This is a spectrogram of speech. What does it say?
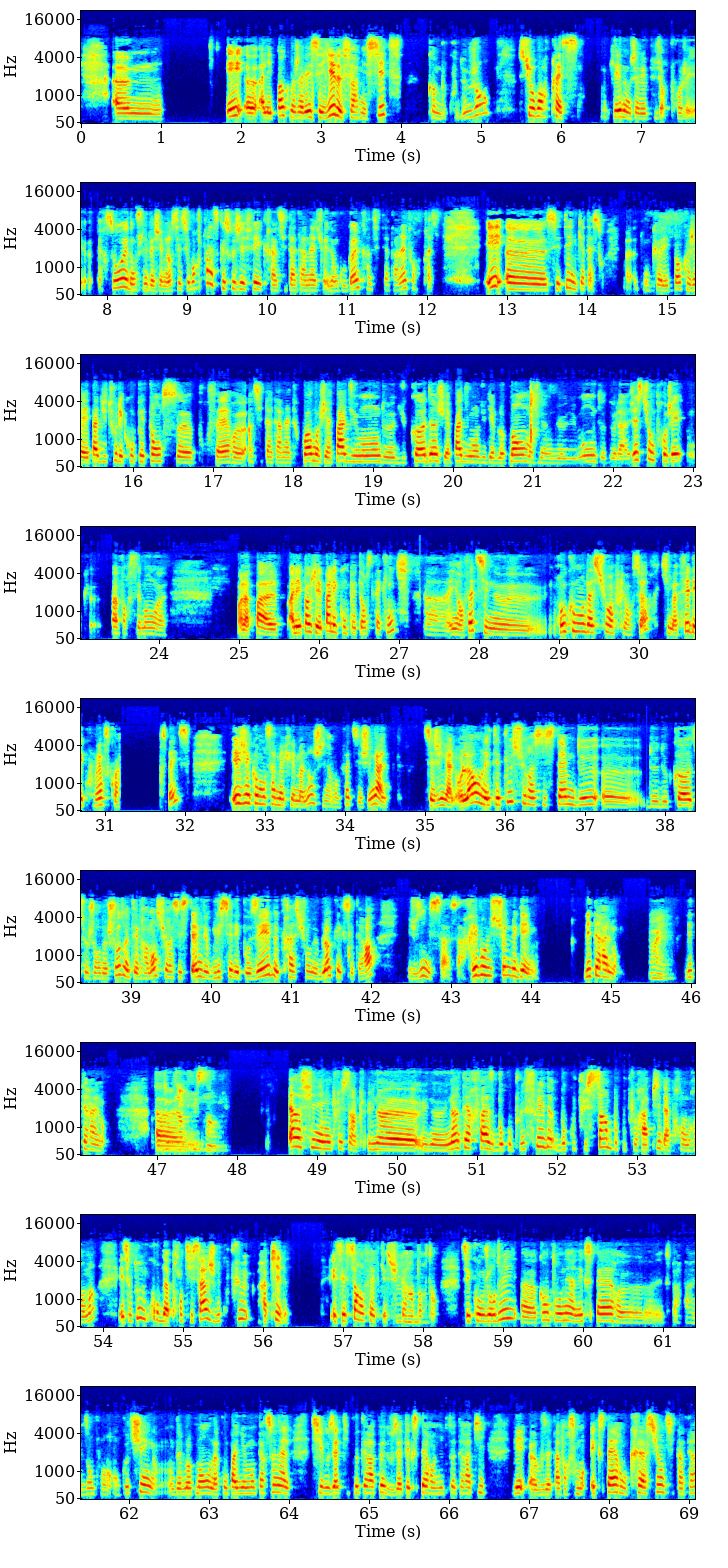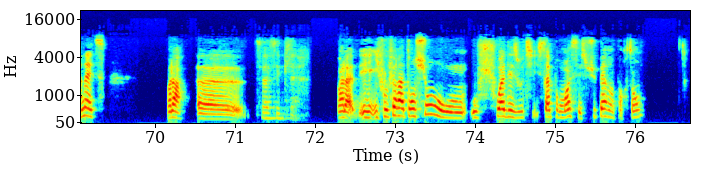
Et euh, à l'époque, j'avais essayé de faire mes sites, comme beaucoup de gens, sur WordPress. Donc j'avais plusieurs projets euh, perso et donc je me suis dit, bah, je vais me lancer sur WordPress. Qu'est-ce que j'ai fait? Créer un site internet. Je suis allée dans Google, créer un site internet, WordPress. Et euh, c'était une catastrophe. Donc à l'époque, j'avais pas du tout les compétences pour faire un site internet ou quoi. Moi, je viens pas du monde du code, je viens pas du monde du développement. Moi, je viens du, monde de la gestion de projet. Donc pas forcément. voilà, à l'époque, j'avais pas les compétences techniques. et en fait, c'est une, une recommandation influenceur qui m'a fait découvrir Squarespace. Et j'ai commencé à mettre les mains dedans. Je me suis dit, en fait, c'est génial. C'est génial. Là, on n'était plus sur un système de, euh, de, de, code, ce genre de choses. On était vraiment sur un système de glisser-déposer, de création de blocs, etc. Et je me dis, mais ça, ça révolutionne le game. Littéralement. Oui. Littéralement. Devient euh, plus simple. Infiniment plus simple. Une, euh, une, une, interface beaucoup plus fluide, beaucoup plus simple, beaucoup plus rapide à prendre en main. Et surtout, une courbe d'apprentissage beaucoup plus rapide. Et c'est ça en fait qui est super mmh. important. C'est qu'aujourd'hui, euh, quand on est un expert, euh, un expert par exemple en, coaching, en développement, en accompagnement personnel, si vous êtes hypnothérapeute, vous êtes expert en hypnothérapie, mais euh, vous n'êtes pas forcément expert en création de site internet. Voilà. ça c'est clair. voilà, et il faut faire attention au, choix des outils. Ça, pour moi, c'est super important.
